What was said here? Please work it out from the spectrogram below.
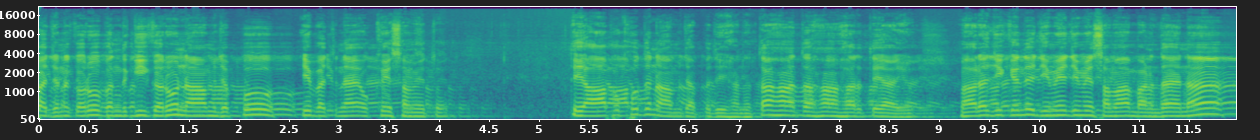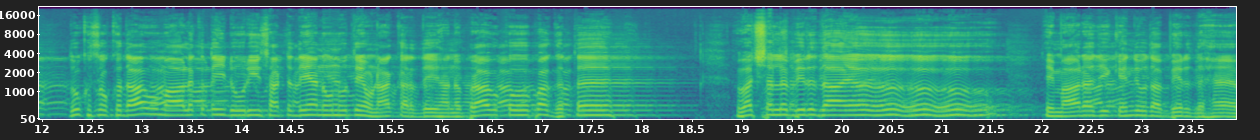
ਭਜਨ ਕਰੋ, ਬੰਦਗੀ ਕਰੋ, ਨਾਮ ਜਪੋ, ਇਹ ਬਚਣਾ ਹੈ ਔਖੇ ਸਮੇਂ ਤੋਂ। ਤੇ ਆਪ ਖੁਦ ਨਾਮ ਜਪਦੇ ਹਨ, ਤਹਾਂ ਤਹਾਂ ਹਰ ਤੇ ਆਇਓ। ਮਹਾਰਾਜ ਜੀ ਕਹਿੰਦੇ ਜਿਵੇਂ ਜਿਵੇਂ ਸਮਾਂ ਬਣਦਾ ਹੈ ਨਾ ਦੁੱਖ ਸੁੱਖ ਦਾ ਉਹ ਮਾਲਕ ਦੀ ਡੋਰੀ ਸੱਟਦੇ ਹਨ ਉਹਨੂੰ ਧਿਆਉਣਾ ਕਰਦੇ ਹਨ। ਪ੍ਰਭ ਕੋ ਭਗਤ ਵਛਲ ਬਿਰਦਾਇ ਤੇ ਮਹਾਰਾਜ ਜੀ ਕਹਿੰਦੇ ਉਹਦਾ ਬਿਰਦ ਹੈ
